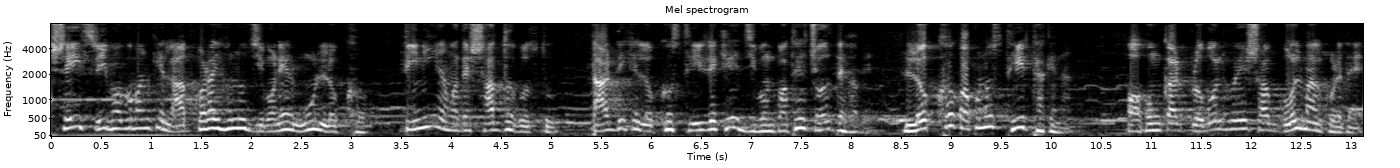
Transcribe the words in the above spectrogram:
সেই শ্রী ভগবানকে লাভ করাই হলো জীবনের মূল লক্ষ্য। তিনি আমাদের সাধ্য বস্তু তার দিকে লক্ষ্য স্থির রেখে জীবন পথে চলতে হবে। লক্ষ্য কখনো স্থির থাকে না। অহংকার প্রবল হয়ে সব গোলমাল করে দেয়।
